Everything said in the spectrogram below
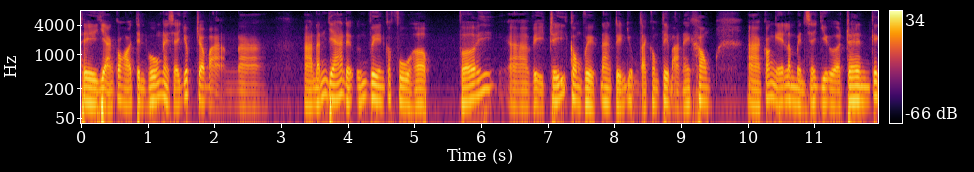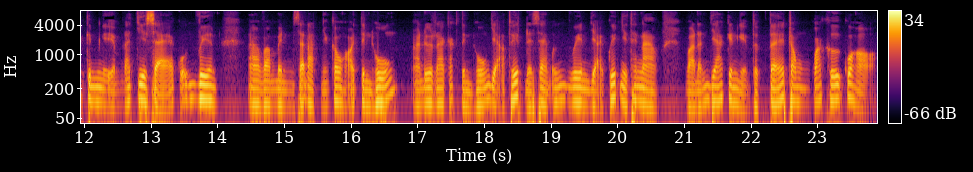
Thì dạng câu hỏi tình huống này sẽ giúp cho bạn à, à, đánh giá được ứng viên có phù hợp với à, vị trí công việc đang tuyển dụng tại công ty bạn hay không. À, có nghĩa là mình sẽ dựa trên cái kinh nghiệm đã chia sẻ của ứng viên à, và mình sẽ đặt những câu hỏi tình huống à, đưa ra các tình huống giả thuyết để xem ứng viên giải quyết như thế nào và đánh giá kinh nghiệm thực tế trong quá khứ của họ.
